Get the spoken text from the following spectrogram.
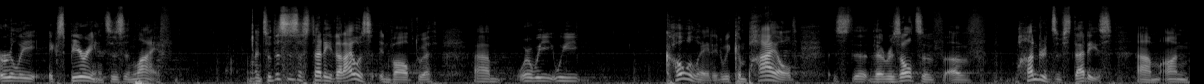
early experiences in life. And so this is a study that I was involved with um, where we, we collated, we compiled the, the results of, of hundreds of studies um, on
